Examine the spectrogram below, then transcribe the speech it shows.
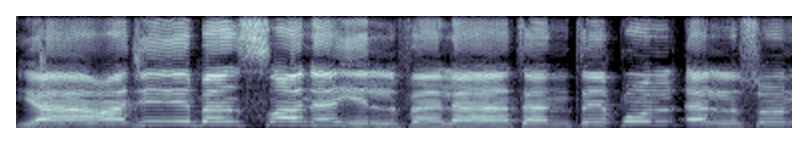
يا عجيب الصنيل فلا تنطق الألسن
